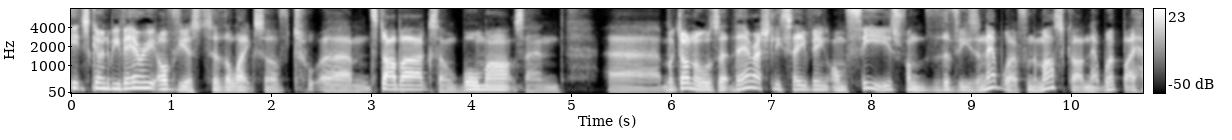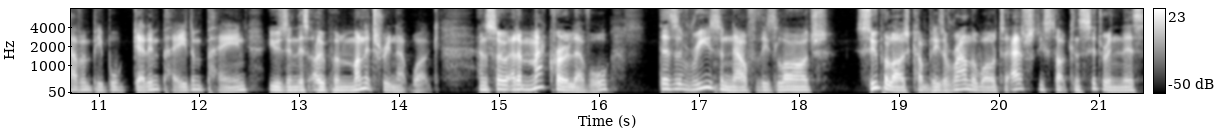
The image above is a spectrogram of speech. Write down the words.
it's going to be very obvious to the likes of um, Starbucks and Walmart's and uh, McDonald's that they're actually saving on fees from the Visa network, from the MasterCard network, by having people getting paid and paying using this open monetary network. And so, at a macro level, there's a reason now for these large, super large companies around the world to actually start considering this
